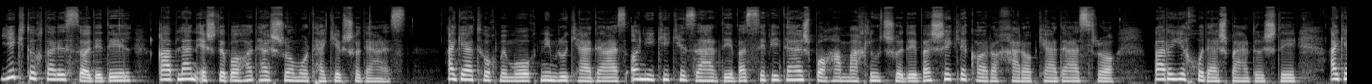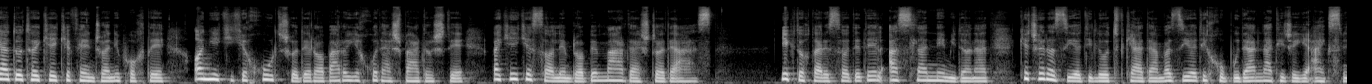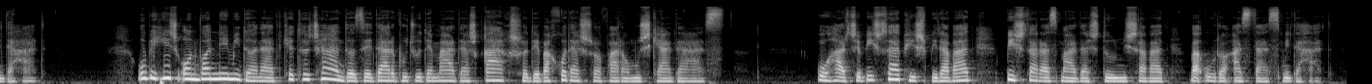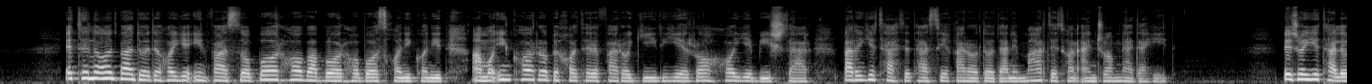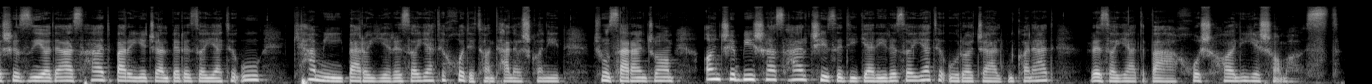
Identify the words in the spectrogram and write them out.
یک دختر ساده دل قبلا اشتباهاتش را مرتکب شده است. اگر تخم مرغ نیمرو کرده است آن یکی که زرده و سفیدش با هم مخلوط شده و شکل کار را خراب کرده است را برای خودش برداشته. اگر دوتا کیک فنجانی پخته آن یکی که خورد شده را برای خودش برداشته و کیک سالم را به مردش داده است. یک دختر ساده دل اصلا نمی‌داند که چرا زیادی لطف کردن و زیادی خوب بودن نتیجه عکس می دهد. او به هیچ عنوان نمی‌داند که تا چه اندازه در وجود مردش غرق شده و خودش را فراموش کرده است. او هرچه بیشتر پیش می رود بیشتر از مردش دور می شود و او را از دست می دهد. اطلاعات و داده های این فضا بارها و بارها بازخوانی کنید اما این کار را به خاطر فراگیری راه های بیشتر برای تحت تاثیر قرار دادن مردتان انجام ندهید. به جای تلاش زیاده از حد برای جلب رضایت او کمی برای رضایت خودتان تلاش کنید چون سرانجام آنچه بیش از هر چیز دیگری رضایت او را جلب می کند رضایت و خوشحالی شماست.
